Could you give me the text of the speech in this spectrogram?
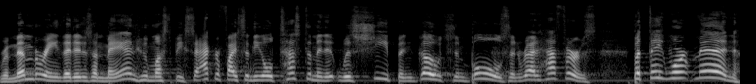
Remembering that it is a man who must be sacrificed in the Old Testament, it was sheep and goats and bulls and red heifers, but they weren't men.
